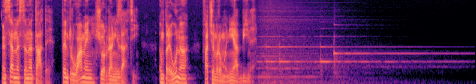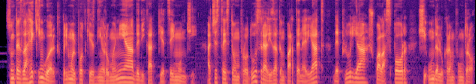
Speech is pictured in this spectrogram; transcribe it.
înseamnă sănătate pentru oameni și organizații. Împreună facem România bine. Sunteți la Hacking Work, primul podcast din România dedicat pieței muncii. Acesta este un produs realizat în parteneriat de Pluria, Școala Spor și unde lucrăm.ro.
